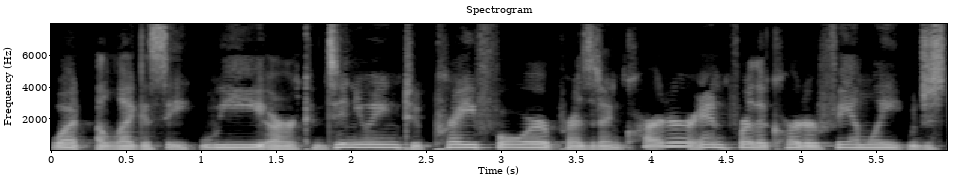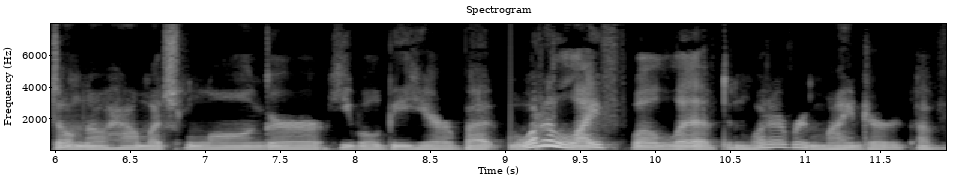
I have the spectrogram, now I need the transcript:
What a legacy. We are continuing to pray for President Carter and for the Carter family. We just don't know how much longer he will be here, but what a life well lived and what a reminder of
